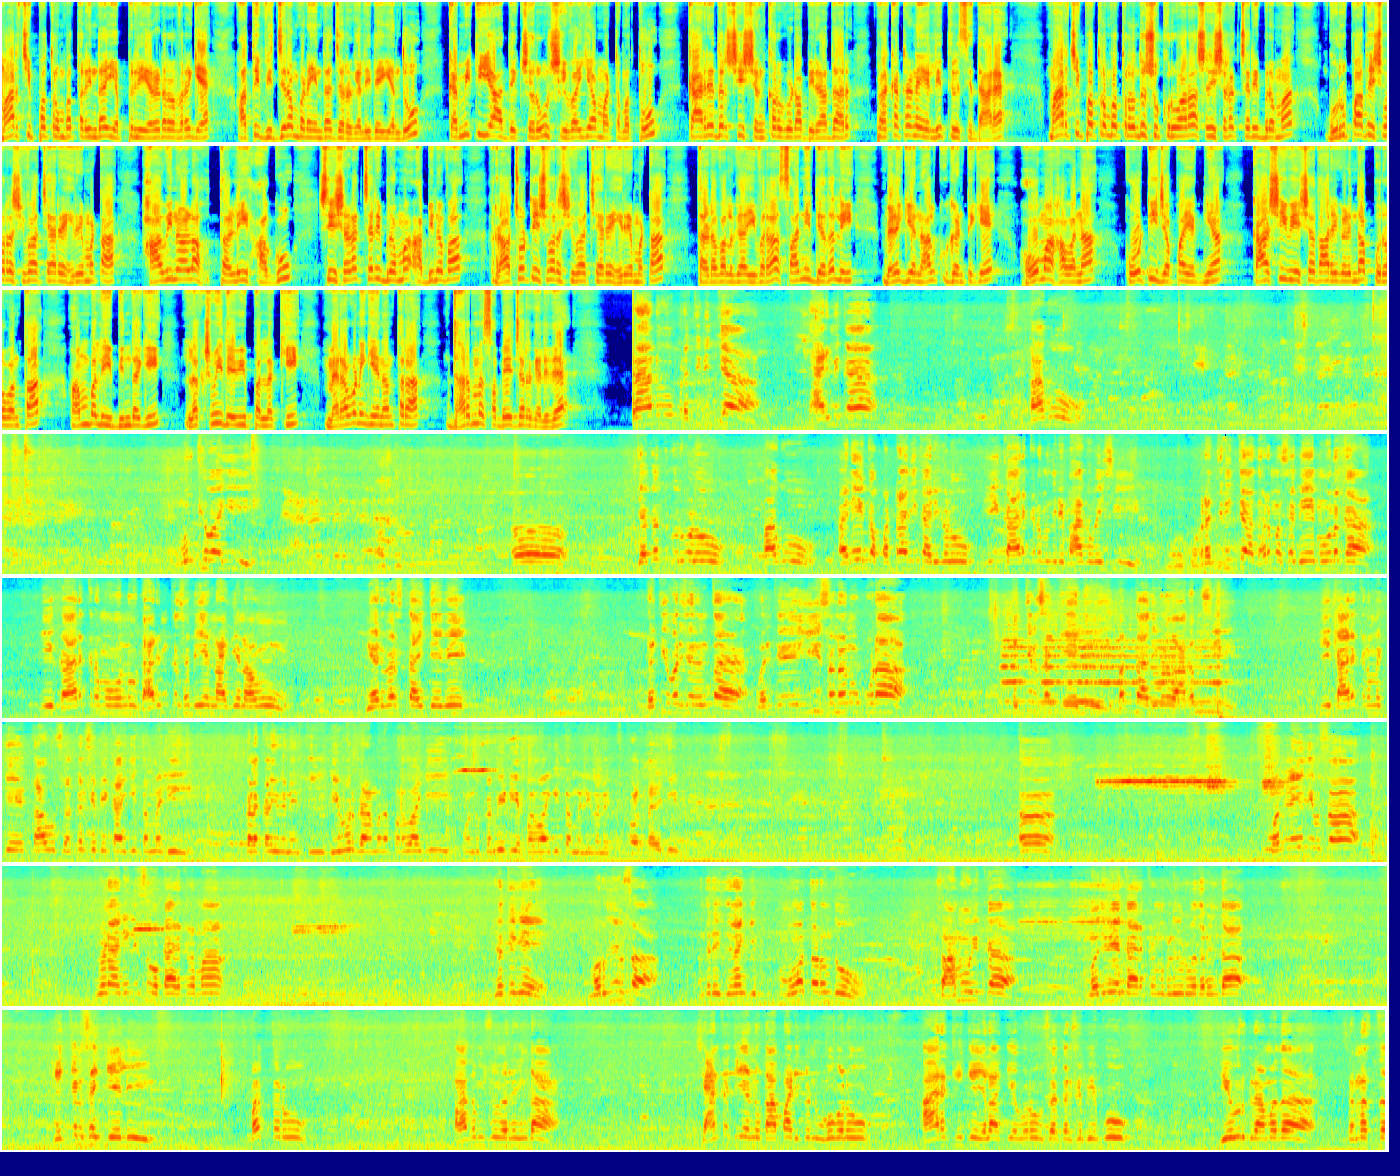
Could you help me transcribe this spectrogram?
ಮಾರ್ಚ್ ಇಪ್ಪತ್ತೊಂಬತ್ತರಿಂದ ಏಪ್ರಿಲ್ ಎರಡರವರೆಗೆ ಅತಿ ವಿಜೃಂಭಣೆಯಿಂದ ಜರುಗಲಿದೆ ಎಂದು ಕಮಿಟಿಯ ಅಧ್ಯಕ್ಷರು ಶಿವಯ್ಯ ಮಠ ಮತ್ತು ಕಾರ್ಯದರ್ಶಿ ಶಂಕರಗೌಡ ಬಿರಾದರ್ ಪ್ರಕಟಣೆಯಲ್ಲಿ ತಿಳಿಸಿದ್ದಾರೆ. ಮಾರ್ಚ್ ಇಪ್ಪತ್ತೊಂಬತ್ತರಂದು ಶುಕ್ರವಾರ ಶ್ರೀ ಷಡಕ್ಷರಿ ಬ್ರಹ್ಮ ಗುರುಪಾದೇಶ್ವರ ಶಿವಾಚಾರ್ಯ ಹಿರೇಮಠ, ಹಾವಿನಾಳ ಹುತ್ತಳ್ಳಿ ಹಾಗೂ ಶ್ರೀ ಷಡಕ್ಷರಿ ಬ್ರಹ್ಮ ಅಭಿನವ ರಾಚೋಟೇಶ್ವರ ಶಿವಾಚಾರ್ಯ ಹಿರೇಮಠ ತಡವಲ್ಗ ಇವರ ಸಾನ್ನಿಧ್ಯದಲ್ಲಿ ಬೆಳಗ್ಗೆ ನಾಲ್ಕು ಗಂಟೆಗೆ ಹೋಮ ಹವನ, ಕೋಟಿ ಜಪ ಯಜ್ಞ, ಕಾಶಿ ವೇಷಧಾರಿಗಳಿಂದ ಪುರವಂತ ಅಂಬಲಿ ಬಿಂದಗಿ, ಲಕ್ಷ್ಮೀದೇವಿ ಪಲ್ಲಕ್ಕಿ ಮೆರವಣಿಗೆ ನಂತರ ಧರ್ಮ ಸಭೆ ಜರುಗಲಿದೆ. ನಾನು ಪ್ರತಿನಿತ್ಯ ಧಾರ್ಮಿಕ ಹಾಗೂ ಮುಖ್ಯವಾಗಿ ಜಗದ್ಗುರುಗಳು ಹಾಗೂ ಅನೇಕ ಪಟ್ಟಾಧಿಕಾರಿಗಳು ಈ ಕಾರ್ಯಕ್ರಮದಲ್ಲಿ ಭಾಗವಹಿಸಿ ಪ್ರತಿನಿತ್ಯ ಧರ್ಮಸಭೆ ಮೂಲಕ ಈ ಕಾರ್ಯಕ್ರಮವನ್ನು ಧಾರ್ಮಿಕ ಸಭೆಯನ್ನಾಗಿ ನಾವು ನೆರವೇರಿಸ್ತಾ ಇದ್ದೇವೆ. ಪ್ರತಿ ವರ್ಷದಂತ ಒಂದೇ ಈ ಸಲನೂ ಕೂಡ ಹೆಚ್ಚಿನ ಸಂಖ್ಯೆಯಲ್ಲಿ ಭಕ್ತಾದಿಗಳು ಆಗಮಿಸಿ ಈ ಕಾರ್ಯಕ್ರಮಕ್ಕೆ ತಾವು ಸಹಕರಿಸಬೇಕಾಗಿ ತಮ್ಮಲ್ಲಿ ಕಳಕಳಿ ವಿನಂತಿ ದೇವರ ಗ್ರಾಮದ ಪರವಾಗಿ ಒಂದು ಕಮಿಟಿಯ ಪರವಾಗಿ ತಮ್ಮಲ್ಲಿ ವಿನಂತಿಕೊಳ್ತಾ ಇದ್ದೀವಿ. ಆ, ಮೊದಲನೇ ದಿವಸ ಋಣ ನಿಲ್ಲಿಸುವ ಕಾರ್ಯಕ್ರಮ ಜೊತೆಗೆ ಮರು ದಿವಸ ಅಂದರೆ ದಿನಾಂಕ ಮೂವತ್ತರಂದು ಸಾಮೂಹಿಕ ಮದುವೆ ಕಾರ್ಯಕ್ರಮಗಳು ಇರುವುದರಿಂದ ಹೆಚ್ಚಿನ ಸಂಖ್ಯೆಯಲ್ಲಿ ಭಕ್ತರು ಆಗಮಿಸುವುದರಿಂದ ಶಾಂತತೆಯನ್ನು ಕಾಪಾಡಿಕೊಂಡು ಹೋಗಲು ಆರಕ್ಷಿಕೆ ಇಲಾಖೆಯವರು ಸಹಕರಿಸಬೇಕು. ದೇವರ ಗ್ರಾಮದ ಸಮಸ್ತ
